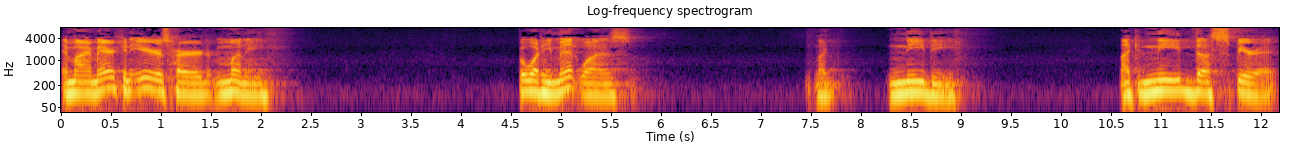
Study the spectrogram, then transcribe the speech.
And my American ears heard money. But what he meant was like needy. Like need the Spirit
